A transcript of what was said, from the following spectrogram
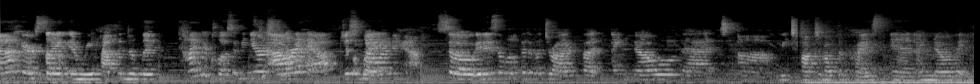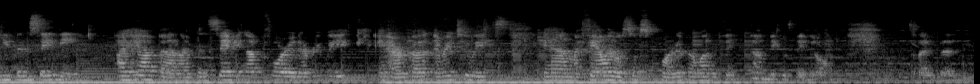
On a hair site, and we happen to live kind of close. I mean, you're just an hour and a half just away. an hour and a half. So it is a little bit of a drive, but I know that um, we talked about the price, and I know that you've been saving. I have been. I've been saving up for it every week, or about every two weeks, and my family was so supportive. I wanted to thank them because they know that I've been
